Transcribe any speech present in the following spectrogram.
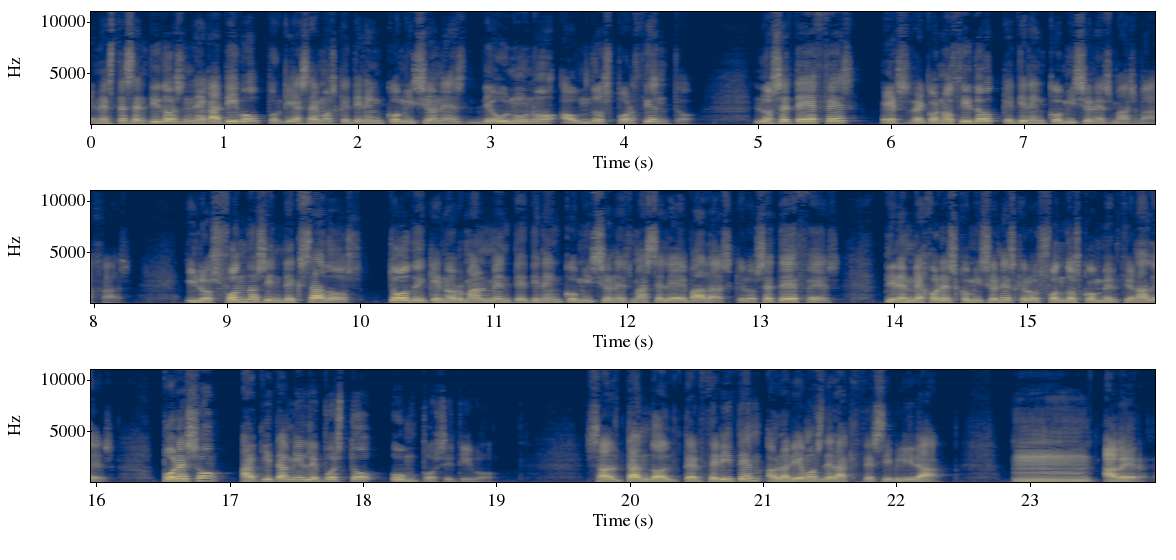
En este sentido es negativo porque ya sabemos que tienen comisiones de un 1 a un 2%. Los ETFs es reconocido que tienen comisiones más bajas. Y los fondos indexados, todo y que normalmente tienen comisiones más elevadas que los ETFs, tienen mejores comisiones que los fondos convencionales. Por eso, aquí también le he puesto un positivo. Saltando al tercer ítem, hablaríamos de la accesibilidad. Mm, a ver,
